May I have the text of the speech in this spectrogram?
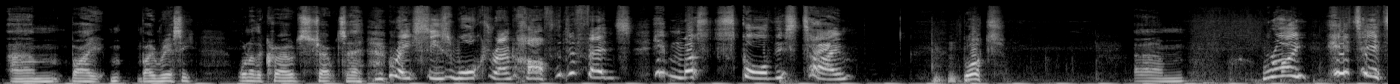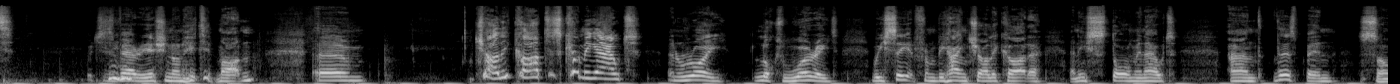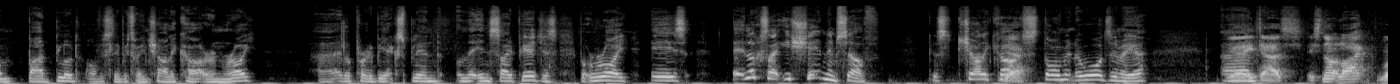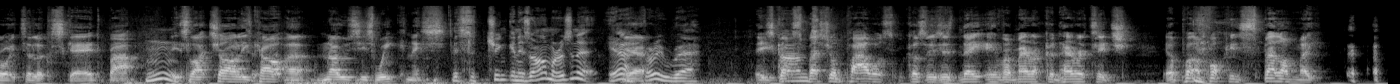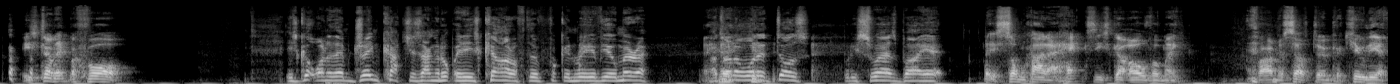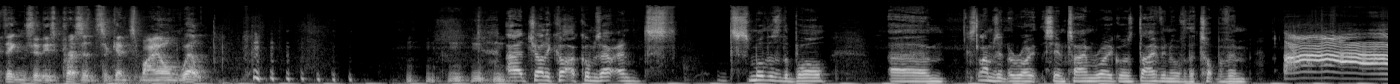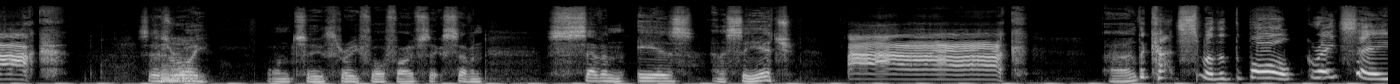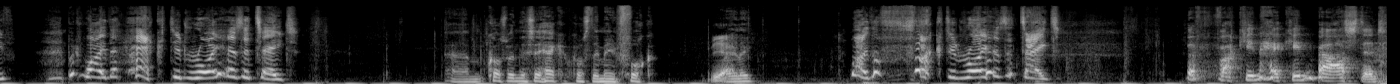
um, by by Racy. One of the crowds shouts, uh, "Racy's walked round half the defence. He must score this time." but um, Roy hit it. Which is a variation on Hit It Martin. Um, Charlie Carter's coming out, and Roy looks worried. We see it from behind Charlie Carter, and he's storming out. And there's been some bad blood, obviously, between Charlie Carter and Roy. Uh, it'll probably be explained on the inside pages. But Roy is. It looks like he's shitting himself because Charlie Carter's Yeah. storming towards him here. Yeah, he does. It's not like Roy to look scared, but Hmm. it's like Charlie Carter knows his weakness. It's a chink in his armour, isn't it? Yeah, Yeah. very rare. He's got And- special powers because of his Native American heritage. He'll put a fucking spell on me. He's done it before. He's got one of them dream catchers hanging up in his car off the fucking rear view mirror. I don't know what it does, but he swears by it. It's some kind of hex he's got over me. I find myself doing peculiar things in his presence against my own will. Uh, Charlie Carter comes out and s- smothers the ball, um, slams into Roy at the same time. Roy goes diving over the top of him. Ah! Says Roy. One, two, three, four, five, six, seven. Seven ears and a CH. Ah! Uh, the cat smothered the ball. Great save. But why the heck did Roy hesitate? Um, of course, when they say heck, of course, they mean fuck. Yeah. Really? Why the fuck did Roy hesitate? The fucking hecking bastard.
